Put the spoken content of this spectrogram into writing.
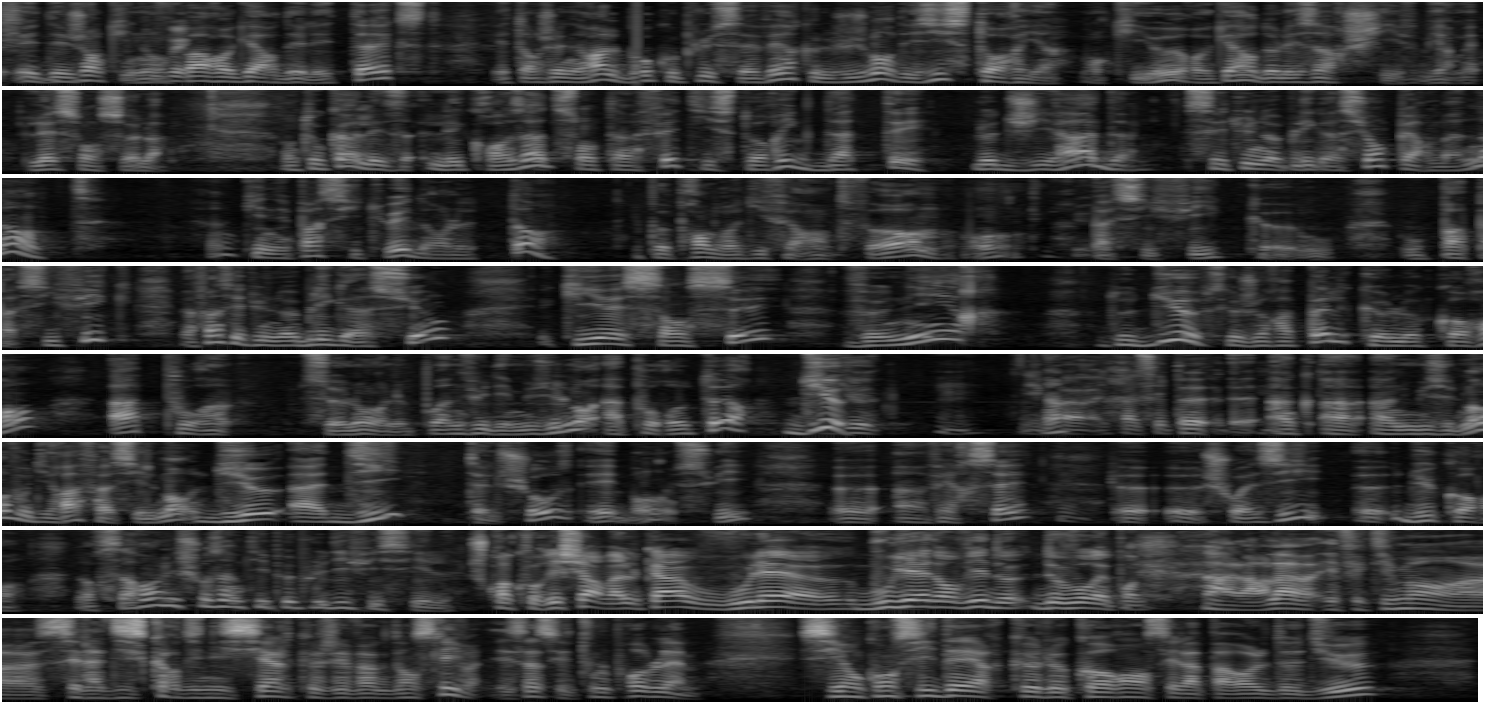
et des gens qui n'ont pas regardé les textes, est en général beaucoup plus sévère que le jugement des historiens, bon, qui eux regardent les archives. Bien, mais laissons cela. En tout cas, les, les croisades sont un fait historique daté. Le djihad, c'est une obligation permanente hein, qui n'est pas située dans le temps. Il peut prendre différentes formes, bon, pacifiques euh, ou, ou pas pacifiques, mais enfin c'est une obligation qui est censée venir de Dieu, parce que je rappelle que le Coran a pour, un- selon le point de vue des musulmans, a pour auteur Dieu. Dieu. N'est Hein pas, pas Euh, un, un- un musulman vous dira facilement Dieu a dit telle chose et bon suit euh, un verset euh, euh, choisi euh, du Coran. Alors ça rend les choses un petit peu plus difficiles. Je crois que Richard Valka voulait euh, bouillait d'envie de, de vous répondre. Non, alors là, effectivement, euh, c'est la discorde initiale que j'évoque dans ce livre, et ça, c'est tout le problème. Si on considère que le Coran, c'est la parole de Dieu,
